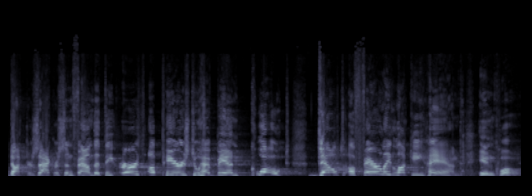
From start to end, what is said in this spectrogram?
Dr. Zackrisson found that the earth appears to have been, quote, dealt a fairly lucky hand, end quote.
